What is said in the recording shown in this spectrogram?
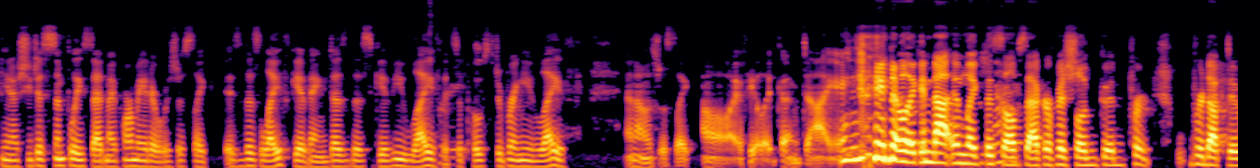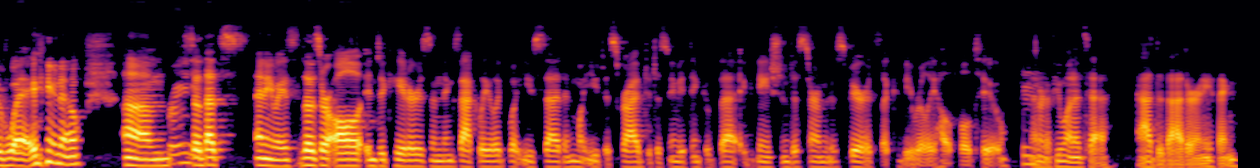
you know, she just simply said, my formator was just like, is this life giving? Does this give you life? Right. It's supposed to bring you life and I was just like, oh, I feel like I'm dying, you know, like and not in like the yeah. self-sacrificial, good, productive way, you know. Um, right. So that's, anyways, those are all indicators and exactly like what you said and what you described. It just made me think of that Ignatian discernment of spirits that could be really helpful too. Mm-hmm. I don't know mm. if you wanted to add to that or anything.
